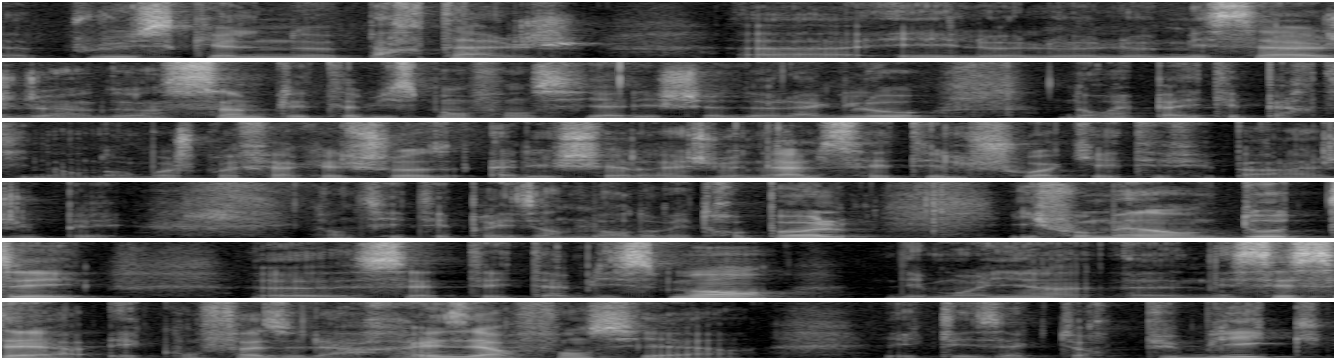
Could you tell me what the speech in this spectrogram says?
euh, plus qu'elle ne partage. Euh, et le, message d'un simple établissement foncier à l'échelle de l'aglo n'aurait pas été pertinent. Donc moi, je préfère quelque chose à l'échelle régionale. Ça a été le choix qui a été fait par la Juppé quand il était président de Bordeaux Métropole. Il faut maintenant doter euh, cet établissement des moyens euh, nécessaires et qu'on fasse de la réserve foncière et que les acteurs publics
